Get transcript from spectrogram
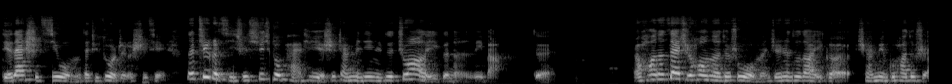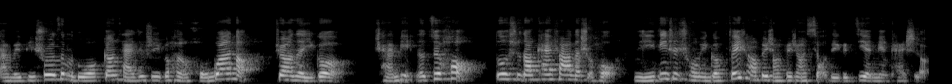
迭代时期，我们再去做这个事情。那这个其实需求排序也是产品经理最重要的一个能力吧？对。然后呢，再之后呢，就是我们真正做到一个产品规划，就是 MVP。说了这么多，刚才就是一个很宏观的这样的一个产品，那最后。落实到开发的时候，你一定是从一个非常非常非常小的一个界面开始的，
